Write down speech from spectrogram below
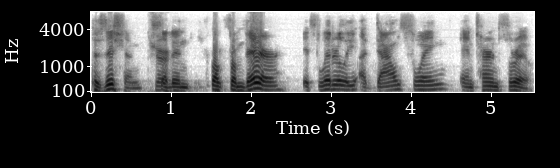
position. Sure. So then from from there, it's literally a downswing and turn through.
